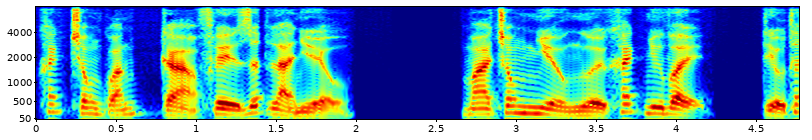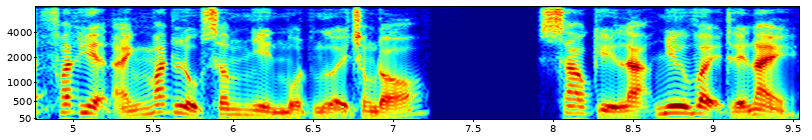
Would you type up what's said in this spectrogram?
khách trong quán cà phê rất là nhiều. Mà trong nhiều người khách như vậy, tiểu thất phát hiện ánh mắt lục sâm nhìn một người trong đó. Sao kỳ lạ như vậy thế này?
